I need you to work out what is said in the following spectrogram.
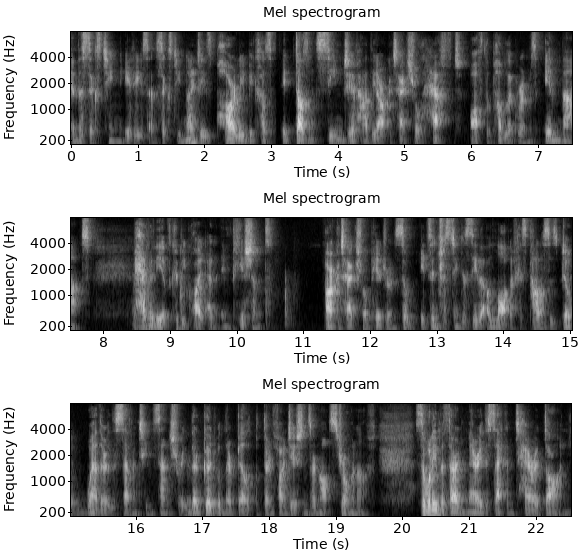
in the 1680s and 1690s, partly because it doesn't seem to have had the architectural heft of the public rooms, in that Henry VIII could be quite an impatient architectural patron. So it's interesting to see that a lot of his palaces don't weather the 17th century. They're good when they're built, but their foundations are not strong enough. So William III and Mary II tear it down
